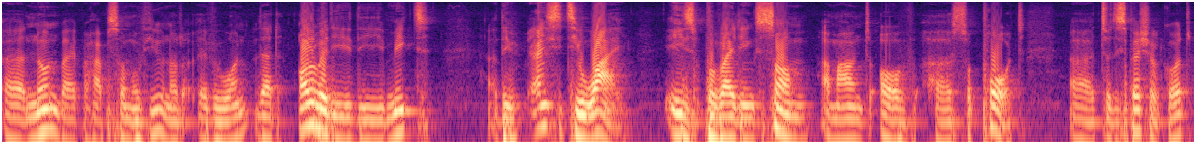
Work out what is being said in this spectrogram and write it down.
uh, known by perhaps some of you, not everyone, that already the MICT, uh, the ICTY, is providing some amount of uh, support to the special court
